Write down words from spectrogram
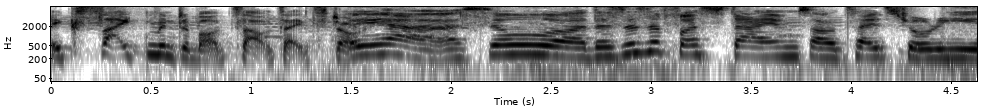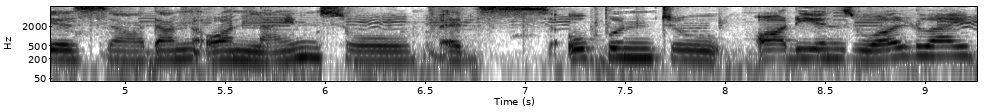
Excitement about Southside Story. Yeah, so uh, this is the first time Southside Story is uh, done online, so it's open to audience worldwide.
